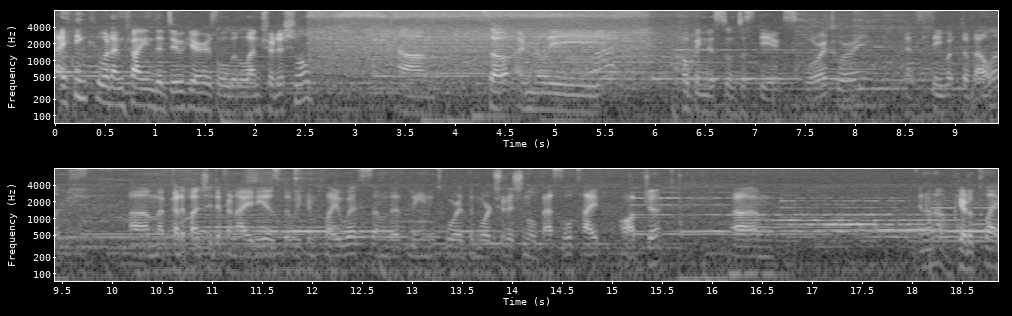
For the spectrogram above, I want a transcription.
I think what I'm trying to do here is a little untraditional. Um, so I'm really hoping this will just be exploratory and see what develops. Um, I've got a bunch of different ideas that we can play with, some that lean toward the more traditional vessel type object. Um, I don't know, here to play.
